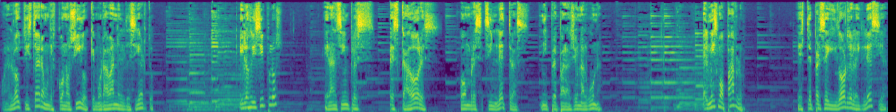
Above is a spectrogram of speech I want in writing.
Juan el Bautista era un desconocido que moraba en el desierto. Y los discípulos eran simples pescadores, hombres sin letras ni preparación alguna. El mismo Pablo, este perseguidor de la iglesia,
